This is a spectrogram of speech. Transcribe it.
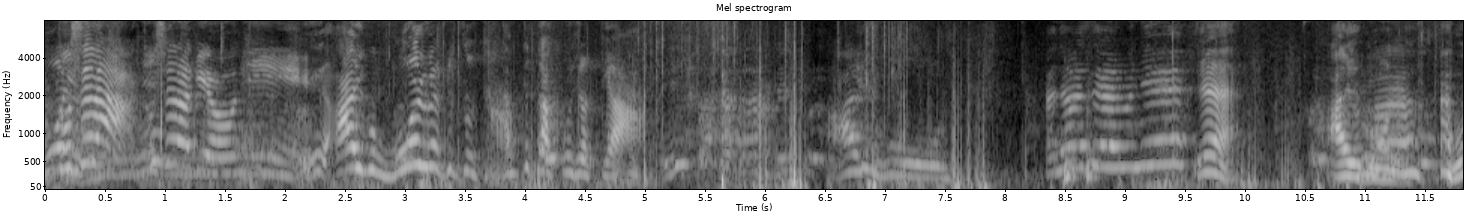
뭘. 도시락, 도시락이요, 언니. 아이고, 뭘 이렇게 또 잔뜩 갖고 오셨냐? 아이고. 안녕하세요 할머니. 예. 아이고, 뭐,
